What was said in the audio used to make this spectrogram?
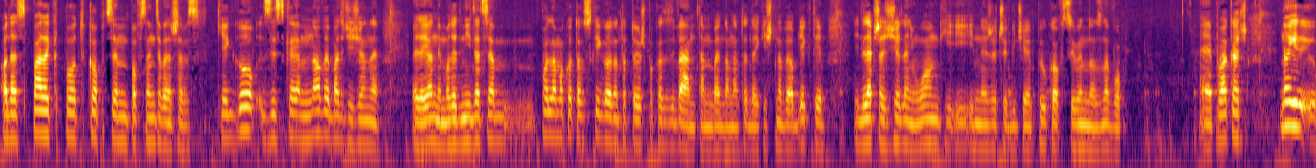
oraz park pod kopcem Powstańca Warszawskiego zyskają nowe, bardziej zielone rejony. Modernizacja pola mokotowskiego, no to to już pokazywałem, tam będą naprawdę jakieś nowe obiekty, lepsza zieleń, łąki i inne rzeczy, gdzie pyłkowcy będą znowu e, płakać. No i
